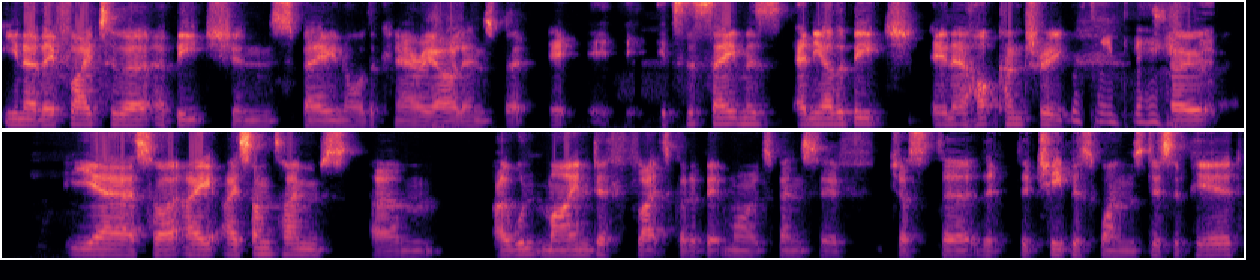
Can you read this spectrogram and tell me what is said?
you know they fly to a, a, beach in Spain or the Canary Islands, but it, it, it's the same as any other beach in a hot country. The same thing. So yeah, so I, I sometimes um, I wouldn't mind if flights got a bit more expensive. Just the, the, the cheapest ones disappeared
